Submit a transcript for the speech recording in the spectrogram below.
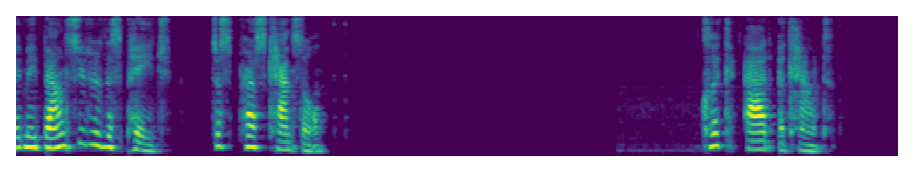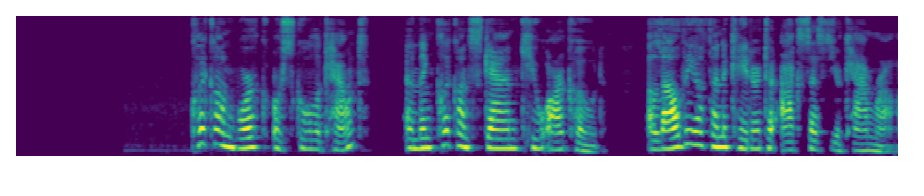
It may bounce you to this page. Just press Cancel Click Add Account. Click on Work or School Account, and then click on Scan QR Code. Allow the authenticator to access your camera.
